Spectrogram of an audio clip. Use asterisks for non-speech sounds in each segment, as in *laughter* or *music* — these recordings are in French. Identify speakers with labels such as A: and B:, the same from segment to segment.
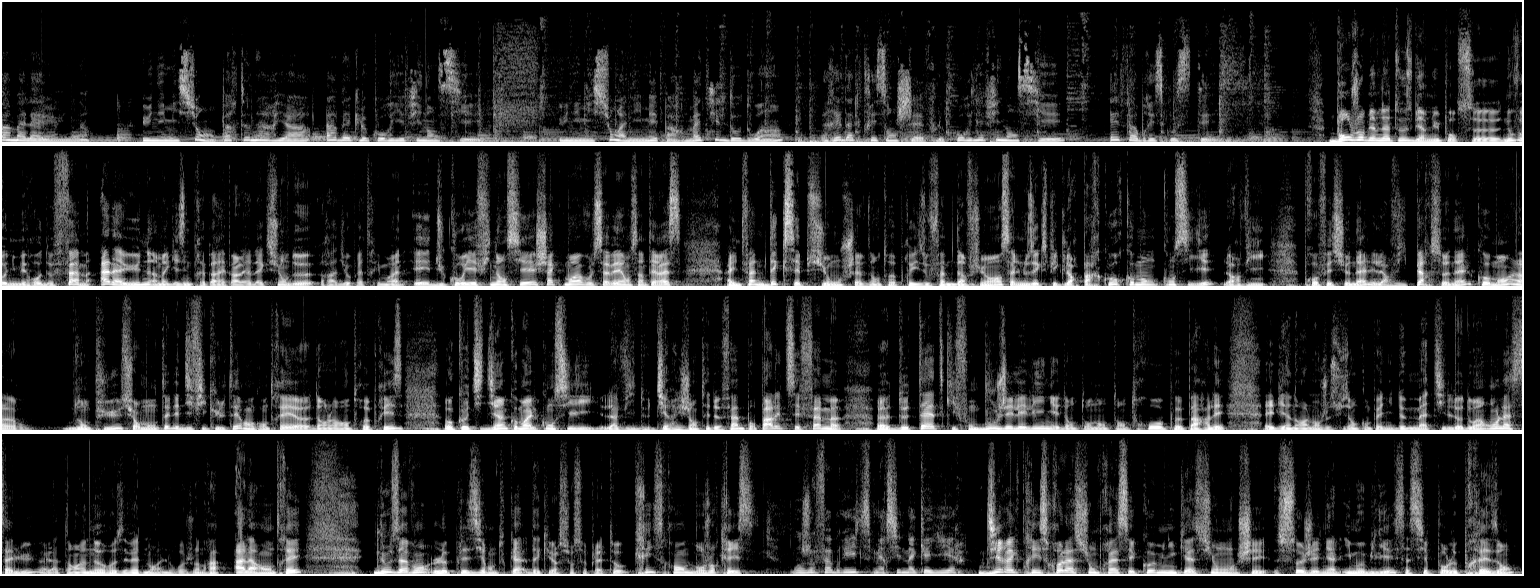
A: Femmes à la Une, une émission en partenariat avec le Courrier financier. Une émission animée par Mathilde Audouin, rédactrice en chef Le Courrier financier, et Fabrice Coustet.
B: Bonjour, bienvenue à tous, bienvenue pour ce nouveau numéro de Femmes à la Une, un magazine préparé par les rédactions de Radio Patrimoine et du Courrier Financier. Chaque mois, vous le savez, on s'intéresse à une femme d'exception, chef d'entreprise ou femme d'influence. Elle nous explique leur parcours, comment concilier leur vie professionnelle et leur vie personnelle, comment ont pu surmonter les difficultés rencontrées euh, dans leur entreprise au quotidien, comment elles concilient la vie de dirigeante et de femme. Pour parler de ces femmes euh, de tête qui font bouger les lignes et dont on entend trop peu parler, eh bien normalement je suis en compagnie de Mathilde Audouin. On la salue, elle attend un heureux événement, elle nous rejoindra à la rentrée. Nous avons le plaisir en tout cas d'accueillir sur ce plateau Chris Rand. Bonjour Chris.
C: Bonjour Fabrice, merci de m'accueillir.
B: Directrice relations presse et communication chez Sogénial Immobilier, ça c'est pour le présent.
